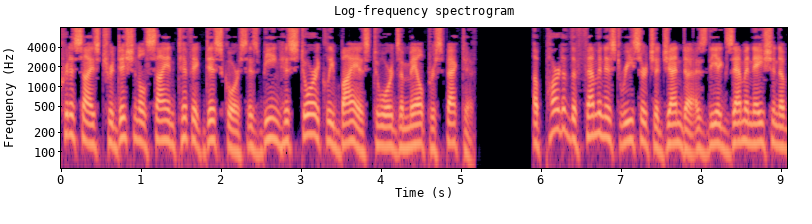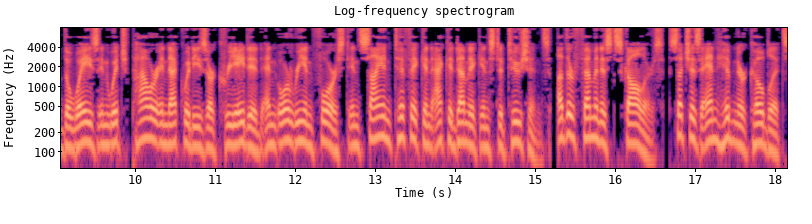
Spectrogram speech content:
criticize traditional scientific discourse as being historically biased towards a male perspective. A part of the feminist research agenda is the examination of the ways in which power inequities are created and or reinforced in scientific and academic institutions. Other feminist scholars, such as Ann Hibner Koblitz,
